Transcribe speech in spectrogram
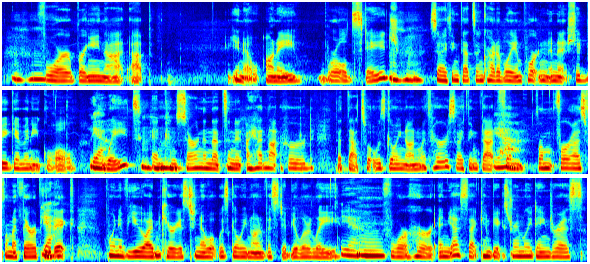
for bringing that up, you know, on a world stage. Mm-hmm. So I think that's incredibly important and it should be given equal Yeah. weight and mm-hmm. concern. And that's an, I had not heard that that's what was going on with her. So I think that Yeah. from, from, for us, from a therapeutic point of view, I'm curious to know what was going on vestibularly Yeah. Mm-hmm. for her. And yes, that can be extremely dangerous.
